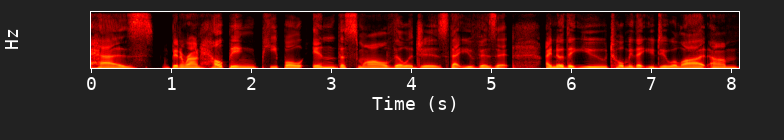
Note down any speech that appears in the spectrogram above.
has been around helping people in the small villages that you visit. I know that you told me that you do a lot um,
